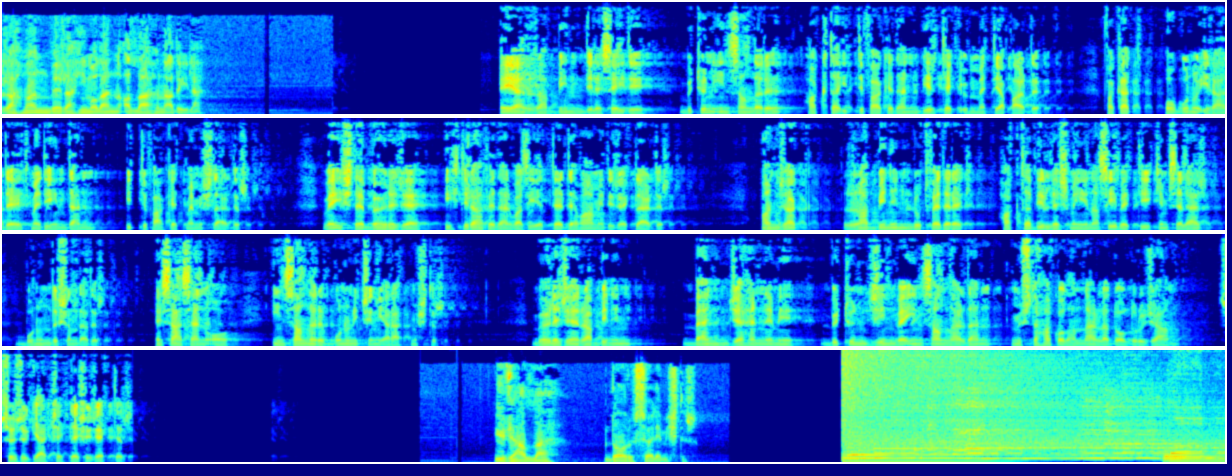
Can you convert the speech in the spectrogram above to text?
Rahman ve Rahim olan Allah'ın adıyla. Eğer Rabbin dileseydi, bütün insanları hakta ittifak eden bir tek ümmet yapardı. Fakat o bunu irade etmediğinden ittifak etmemişlerdir. Ve işte böylece ihtilaf eder vaziyette devam edeceklerdir. Ancak Rabbinin lütfederek hakta birleşmeyi nasip ettiği kimseler bunun dışındadır. Esasen o insanları bunun için yaratmıştır. Böylece Rabbinin ben cehennemi bütün cin ve insanlardan müstehak olanlarla dolduracağım sözü gerçekleşecektir. Yüce Allah doğru söylemiştir. Oh.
